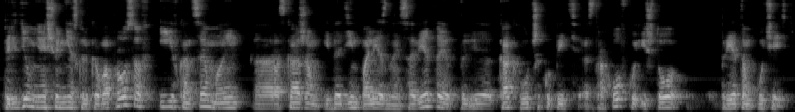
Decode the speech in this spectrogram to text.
Впереди у меня еще несколько вопросов, и в конце мы э, расскажем и дадим полезные советы, э, как лучше купить страховку и что при этом учесть.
